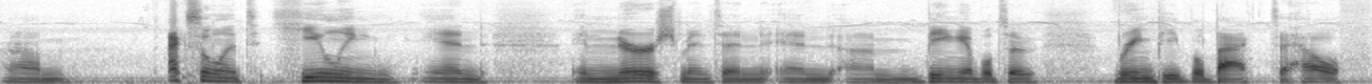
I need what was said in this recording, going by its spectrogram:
um, excellent healing and, and nourishment and, and um, being able to bring people back to health.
